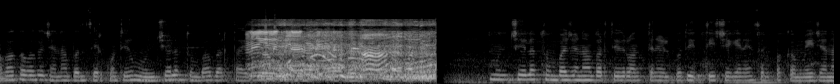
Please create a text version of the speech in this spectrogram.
ಆವಾಗವಾಗ ಜನ ಬಂದು ಸೇರ್ಕೊತಿದ್ರು. ಮುಂಚೆ ಎಲ್ಲ ತುಂಬ ಬರ್ತಾಯಿದ್ರು ಮುಂಚೆ ಎಲ್ಲ ತುಂಬ ಜನ ಬರ್ತಿದ್ರು ಅಂತಲೇ ಹೇಳ್ಬೋದು. ಇತ್ತೀಚೆಗೆ ಸ್ವಲ್ಪ ಕಮ್ಮಿ ಜನ.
